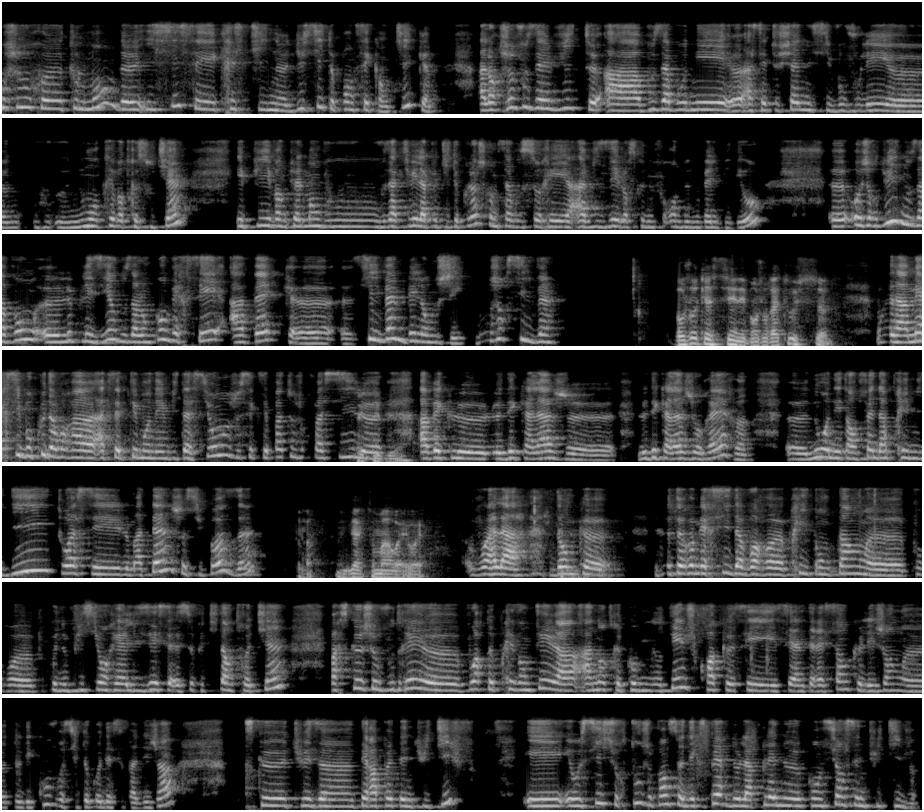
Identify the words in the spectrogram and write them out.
Bonjour euh, tout le monde, ici c'est Christine du site Pensée Quantique. Alors je vous invite à vous abonner euh, à cette chaîne si vous voulez euh, nous montrer votre soutien et puis éventuellement vous, vous activez la petite cloche, comme ça vous serez avisé lorsque nous ferons de nouvelles vidéos. Aujourd'hui, nous avons le plaisir, nous allons converser avec Sylvain Bélanger. Bonjour Sylvain. Bonjour Christine et bonjour à tous. Voilà, merci beaucoup d'avoir euh, accepté mon invitation. Je sais que ce n'est pas toujours facile euh, avec le, décalage, euh, le décalage horaire. Nous, on est en fin d'après-midi. Toi, c'est le matin, je suppose. Hein? Exactement, oui, ouais. Voilà, donc je te remercie d'avoir euh, pris ton temps euh, euh, pour, que nous puissions réaliser ce, petit entretien parce que je voudrais pouvoir te présenter à, notre communauté. Je crois que c'est intéressant que les gens te découvrent s'ils ne te connaissent pas déjà parce que tu es un thérapeute intuitif et, aussi, surtout, je pense, un expert de la pleine conscience intuitive.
